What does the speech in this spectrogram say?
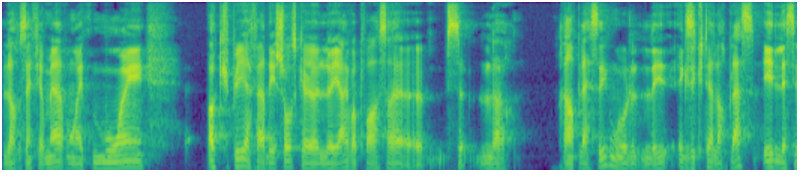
leurs infirmières vont être moins occupées à faire des choses que l'EI va pouvoir leur remplacer ou les exécuter à leur place et laisser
